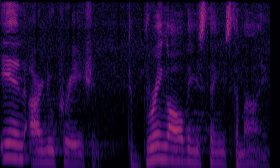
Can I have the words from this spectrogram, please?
in our new creation, to bring all these things to mind.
